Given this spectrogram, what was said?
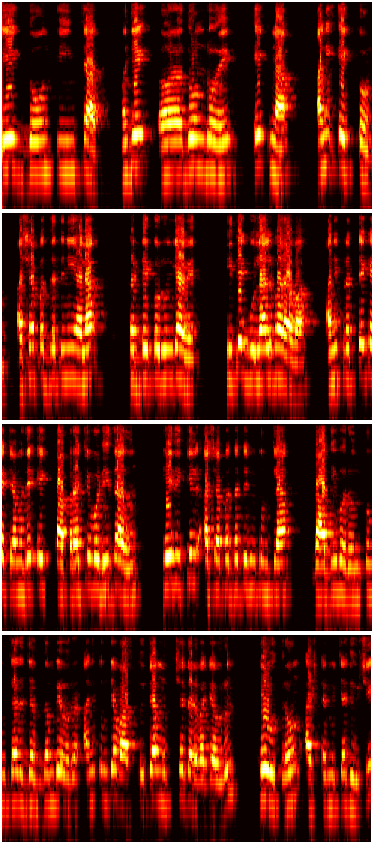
एक दोन तीन चार म्हणजे दोन डोळे एक नाक आणि एक तोंड अशा पद्धतीने याला खड्डे करून घ्यावेत. इथे गुलाल भरावा आणि प्रत्येक याच्यामध्ये एक कापराची वडी जाळून हे देखील अशा पद्धतीने तुमच्या गादीवरून तुमच्या जगदंबेवरून आणि तुमच्या वास्तूच्या मुख्य दरवाज्यावरून हे उतरवून अष्टमीच्या दिवशी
